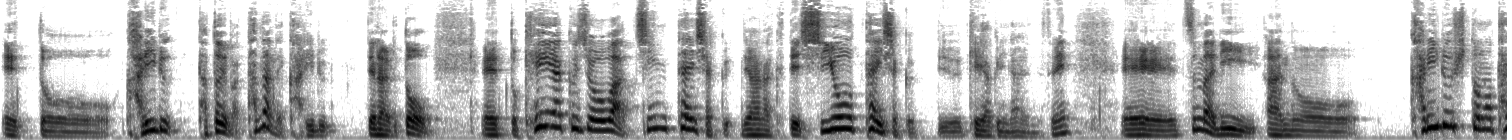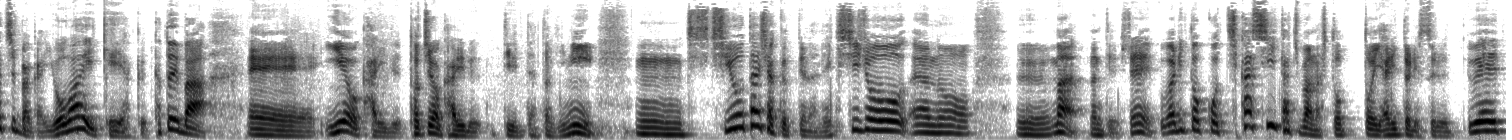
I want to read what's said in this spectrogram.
えっと、借りる。例えば、ただで借りる。ってなると、えっと、契約上は賃貸借ではなくて使用貸借っていう契約になるんですね。えー、つまり、あの、借りる人の立場が弱い契約。例えば、えー、家を借りる、土地を借りるって言った時に、うん、使用貸借っていうのは歴史上、あの、うん、まあ、なんて言うんでしょうね。割とこう、近しい立場の人とやり取りする上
